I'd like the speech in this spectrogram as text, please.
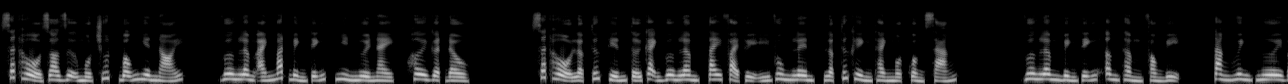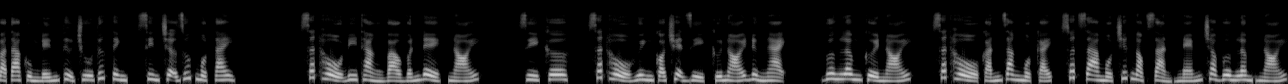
Sất hổ do dự một chút bỗng nhiên nói. Vương Lâm ánh mắt bình tĩnh, nhìn người này, hơi gật đầu. Sất hổ lập tức tiến tới cạnh Vương Lâm, tay phải tùy ý vung lên, lập tức hình thành một quầng sáng. Vương Lâm bình tĩnh âm thầm phòng bị. Tăng huynh, ngươi và ta cùng đến từ Chu Tước Tinh, xin trợ giúp một tay. Sất hổ đi thẳng vào vấn đề, nói. Gì cơ, sất hổ huynh có chuyện gì cứ nói đừng ngại. Vương Lâm cười nói, sất hổ cắn răng một cái, xuất ra một chiếc ngọc giản ném cho Vương Lâm, nói.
